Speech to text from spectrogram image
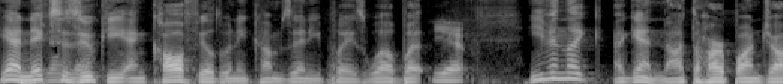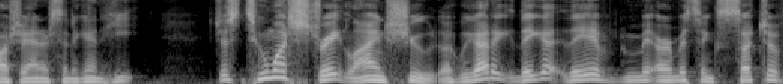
yeah, Nick Suzuki and Caufield when he comes in, he plays well. But yeah, even like again, not to harp on Josh Anderson again, he just too much straight line shoot. Like we got to they got they have are missing such a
